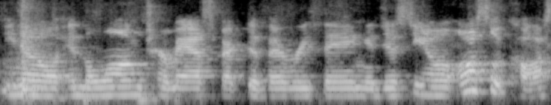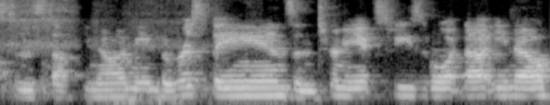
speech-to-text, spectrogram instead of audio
you know, in the long term aspect of everything, and just you know, also costs and stuff. You know, I mean, the wristbands and Tourney X fees and whatnot. You know,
